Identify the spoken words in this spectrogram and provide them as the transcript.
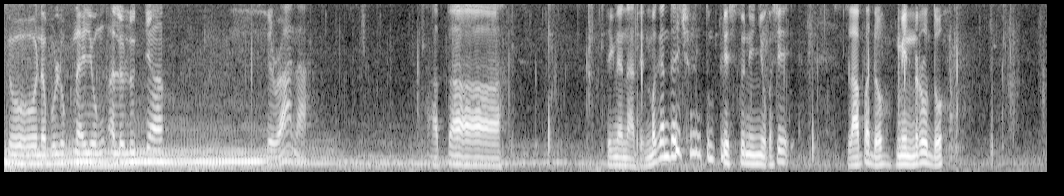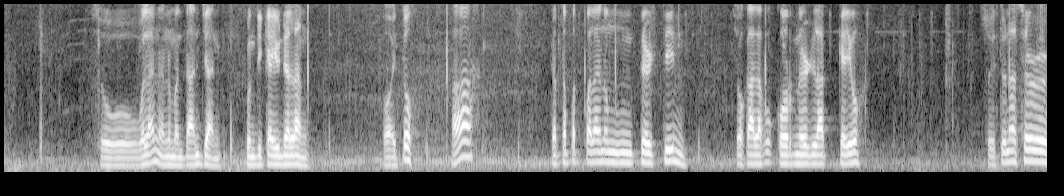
So nabulok na yung alulod niya. Si Rana. At ah tingnan natin. Maganda actually itong pwesto ninyo kasi lapad oh, main road oh. So wala na naman daan dyan. Kundi kayo na lang. Oh ito. Ah, katapat pala nung 13. So akala ko corner lot kayo. So ito na sir.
